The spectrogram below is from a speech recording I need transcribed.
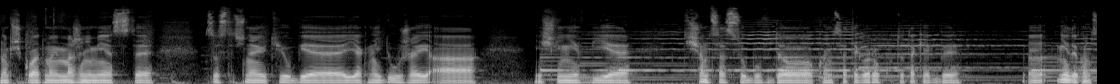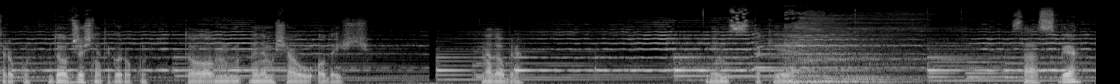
Na przykład moim marzeniem jest e, zostać na YouTubie jak najdłużej, a jeśli nie wbiję tysiąca subów do końca tego roku, to tak jakby. e, Nie do końca roku, do września tego roku, to będę musiał odejść. Na dobre. Więc takie. Sasgę.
